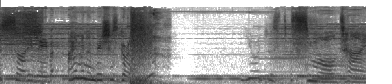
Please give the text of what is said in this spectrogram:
Sorry, babe. I'm an ambitious girl. You're just small time.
